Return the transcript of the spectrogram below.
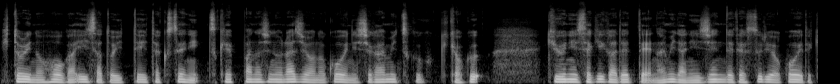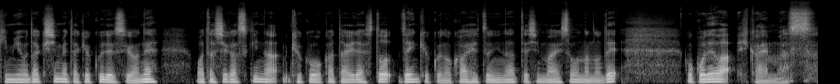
一人の方がいいさと言っていたくせに、つけっぱなしのラジオの声にしがみつく曲、急に咳が出て涙にじんで手すりを越えて君を抱きしめた曲ですよね。私が好きな曲を語り出すと全曲の開発になってしまいそうなので、ここでは控えます。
